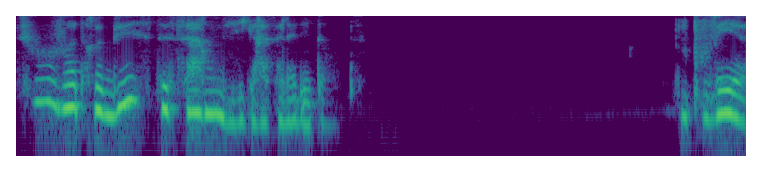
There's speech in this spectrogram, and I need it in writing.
tout votre buste s'arrondit grâce à la détente. Vous pouvez euh,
